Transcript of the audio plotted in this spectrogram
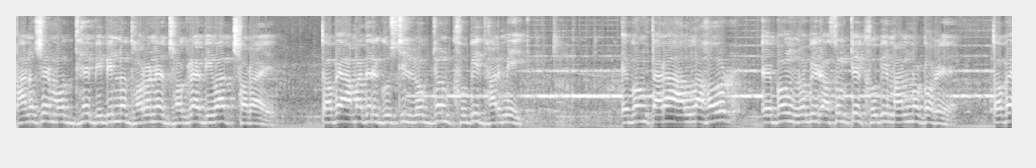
মানুষের মধ্যে বিভিন্ন ধরনের ঝগড়া বিবাদ ছড়ায়। তবে আমাদের গোষ্ঠীর লোকজন খুবই ধার্মিক। এবং তারা আল্লাহর এবং নবী রাসুলকে খুবই মান্য করে। তবে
